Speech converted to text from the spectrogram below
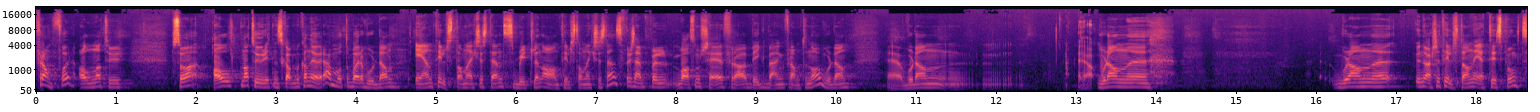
framfor all natur. Så alt naturvitenskapen kan gjøre, er en bare hvordan én tilstand av eksistens blir til en annen tilstand av eksistens. F.eks. hva som skjer fra Big Bang fram til nå. Hvordan, eh, hvordan, ja, hvordan hvordan eh, universets tilstand i et tidspunkt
